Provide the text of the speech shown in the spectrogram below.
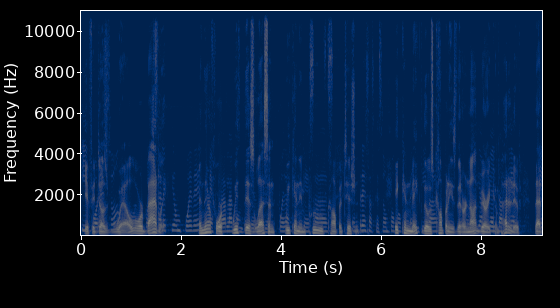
if it does well or badly. And therefore, with this lesson, we can improve competition. It can make those companies that are not very competitive, that,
